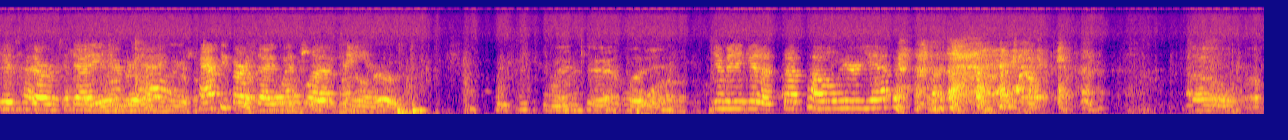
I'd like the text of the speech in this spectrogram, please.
you deserve today and every day. Happy birthday, with love, Ann. You, want me to get a subtotal here yet? No, I'm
